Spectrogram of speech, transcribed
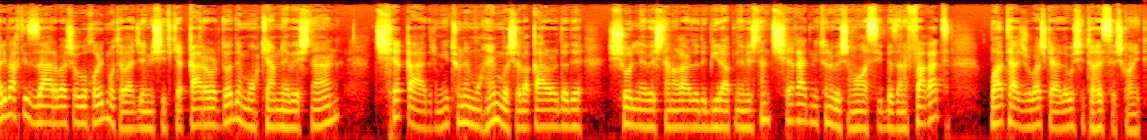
ولی وقتی ضربش رو بخورید متوجه میشید که قرارداد محکم نوشتن چقدر می‌تونه مهم باشه و قرارداد شل نوشتن و قرارداد بی رب نوشتن چقدر می‌تونه به شما آسیب بزنه. فقط باید تجربهش کرده باشید تا حسش کنید.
